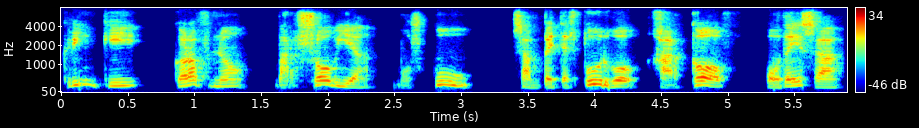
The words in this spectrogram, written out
Krinky, Krovno, Varsovia, Moscú, San Petersburgo, Kharkov, Odessa.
